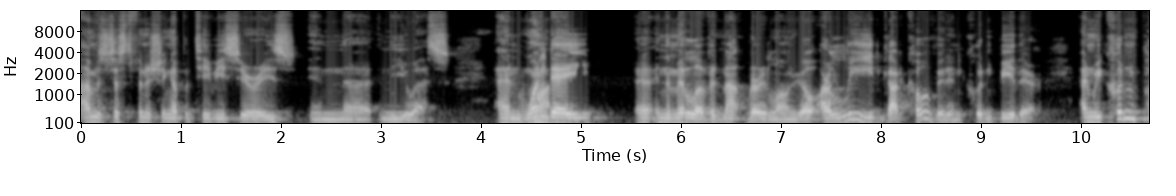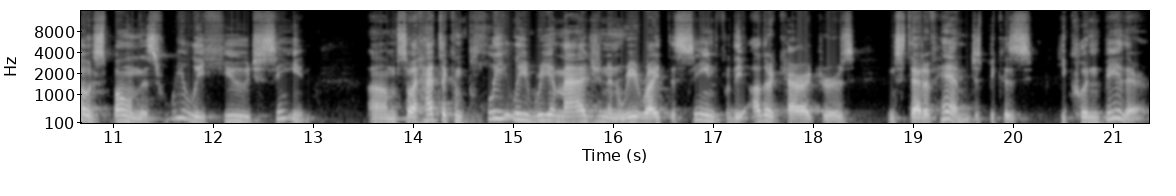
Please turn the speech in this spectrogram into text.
I was just finishing up a tv series in uh, in the us and one wow. day uh, in the middle of it not very long ago our lead got covid and couldn't be there. And we couldn't postpone this really huge scene. Um, so i had to completely reimagine and rewrite the scene for the other characters instead of him just because he couldn't be there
